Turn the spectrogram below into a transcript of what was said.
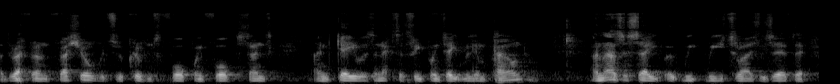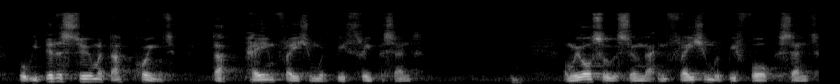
at the referendum threshold, which is equivalent to 4.4%, and gave us an extra £3.8 million. Pound. And as I say, we, we utilised reserve there. But we did assume at that point that pay inflation would be 3%. And we also assumed that inflation would be 4%.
